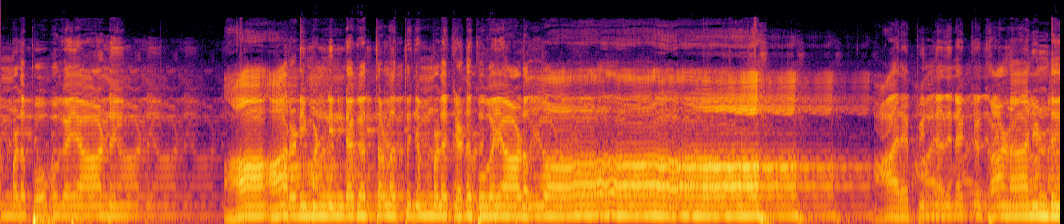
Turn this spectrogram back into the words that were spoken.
നമ്മൾ പോവുകയാണ്. ആ ആറടി മണ്ണിന്റെ അകത്തളത്ത് നമ്മൾ കിടക്കുകയാണല്ലോ. ആരെ പിന്നെ നിനക്ക് കാണാനുണ്ട്?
